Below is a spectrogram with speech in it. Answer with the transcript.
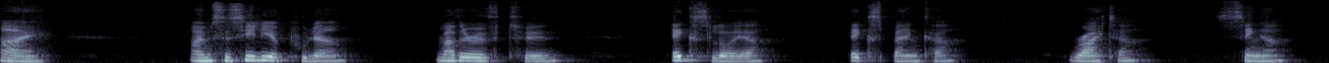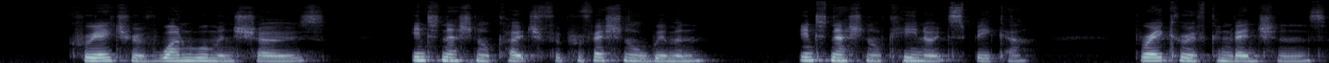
Hi, I'm Cecilia Poulain, mother of two, ex lawyer, ex banker, writer, singer, creator of one woman shows, international coach for professional women, international keynote speaker, breaker of conventions,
